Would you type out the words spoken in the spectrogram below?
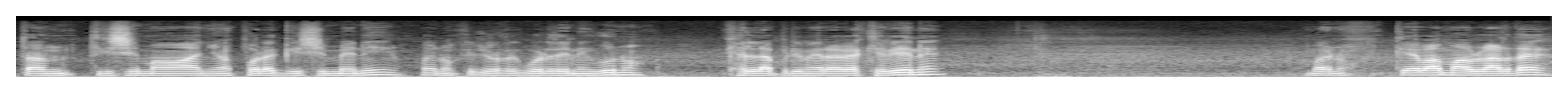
tantísimos años por aquí sin venir, bueno, que yo recuerde ninguno, que es la primera vez que viene. Bueno, ¿qué vamos a hablar de?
